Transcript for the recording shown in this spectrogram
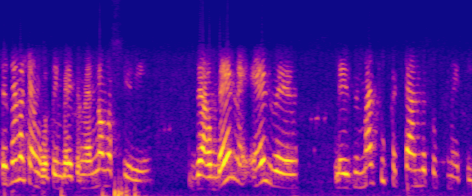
שזה מה שהם רוצים בעצם, הם לא מסתירים, זה הרבה מעבר לאיזה משהו קטן וקוסמטי.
